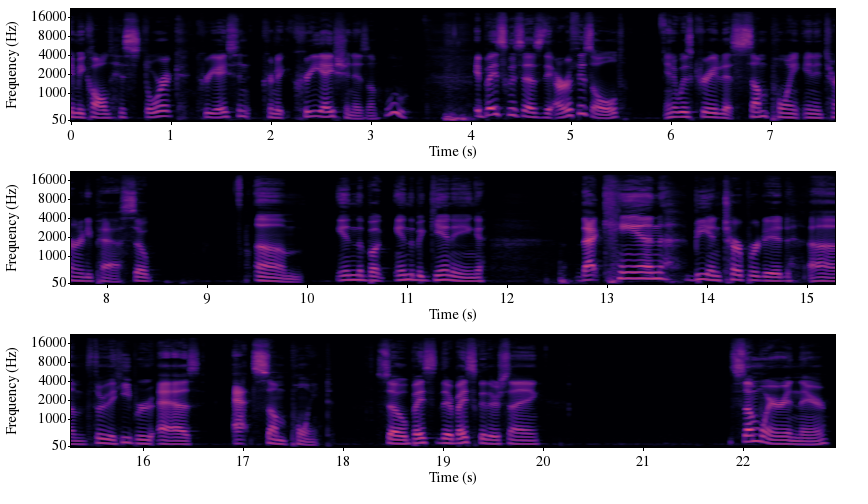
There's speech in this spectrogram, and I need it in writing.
can be called historic creation creationism. Woo. It basically says the Earth is old and it was created at some point in eternity past. So, um, in the book, in the beginning, that can be interpreted um, through the Hebrew as at some point. So basically, they're basically they're saying somewhere in there,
